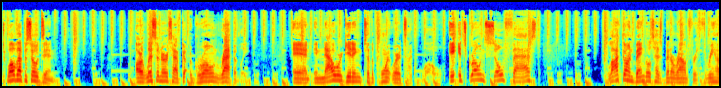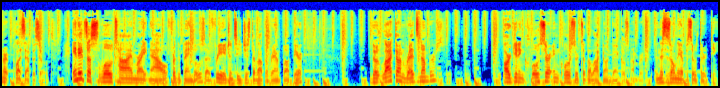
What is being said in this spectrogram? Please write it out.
12 episodes in, our listeners have grown rapidly. And and now we're getting to the point where it's like, whoa, it, it's growing so fast Locked On Bengals has been around for 300 plus episodes. And it's a slow time right now for the Bengals. Uh, free agency just about to ramp up here. The Locked On Reds numbers are getting closer and closer to the Locked On Bengals numbers. And this is only episode 13.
